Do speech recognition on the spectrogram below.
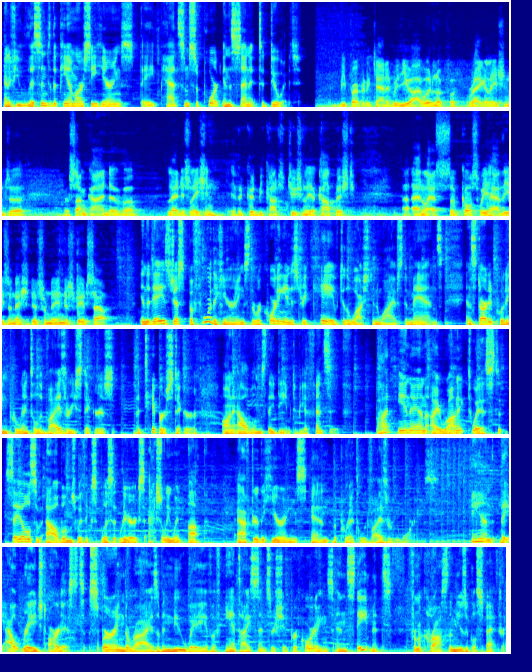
And if you listen to the PMRC hearings, they had some support in the Senate to do it. To be perfectly candid with you, I would look for regulations uh, or some kind of uh, legislation if it could be constitutionally accomplished, uh, unless, of course, we have these initiatives from the industry itself. In the days just before the hearings, the recording industry caved to the Washington Wives' demands and started putting parental advisory stickers, the tipper sticker, on albums they deemed to be offensive. But in an ironic twist, sales of albums with explicit lyrics actually went up after the hearings and the parental advisory warnings. And they outraged artists, spurring the rise of a new wave of anti censorship recordings and statements from across the musical spectrum,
